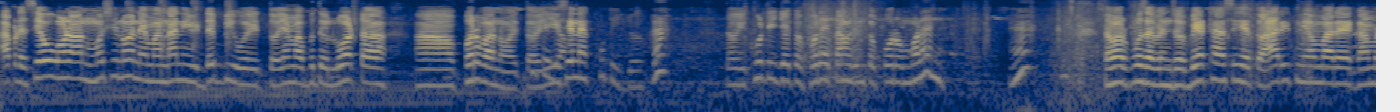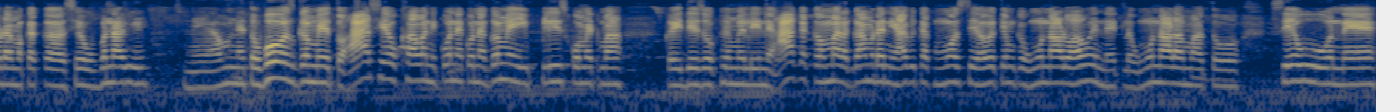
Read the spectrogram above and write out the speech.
આપણે સેવ વણાવાનું મશીન હોય ને એમાં નાની ડબ્બી હોય તો એમાં બધો લોટ ભરવાનો હોય તો એ છે ને ખૂટી ગયો હા તો એ ખૂટી ગયો તો ભરે ત્યાં તો પોરો મળે ને હે? તમારું પૂજાબેન જો બેઠા છીએ તો આ રીતની અમારે ગામડામાં કાંક સેવ બનાવીએ. ને અમને તો બહુ જ ગમે તો આ સેવ ખાવાની કોને કોને ગમે એ પ્લીઝ કોમેન્ટમાં કહી દેજો ફેમિલીને. આ કાંઈક અમારા ગામડાની આવી કાંઈક મોજ છે. હવે કેમ કે ઉનાળો આવે ને એટલે ઉનાળામાં તો સેવું ને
